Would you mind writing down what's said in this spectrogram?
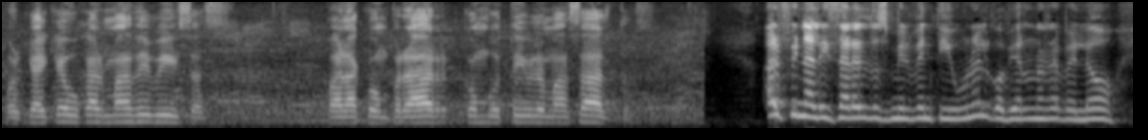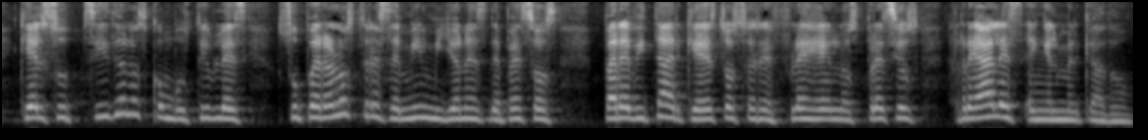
porque hay que buscar más divisas para comprar combustibles más altos. Al finalizar el 2021, el gobierno reveló que el subsidio a los combustibles superó los 13 mil millones de pesos para evitar que esto se refleje en los precios reales en el mercado.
